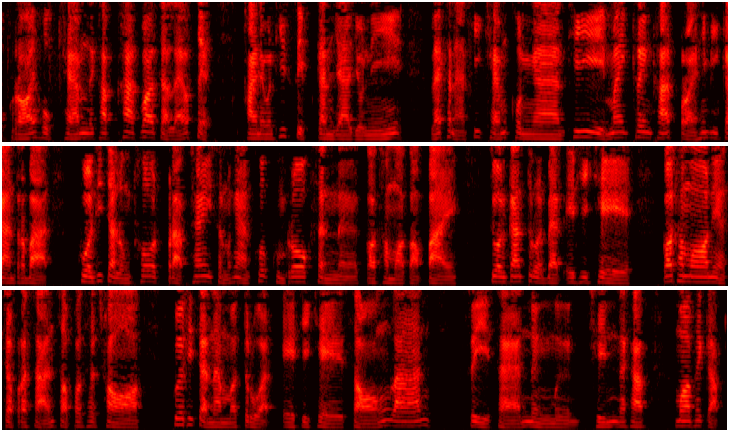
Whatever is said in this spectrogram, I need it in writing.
606 แคมป์นะครับ คาดว่าจะแล้วเสร็จภายในวันที่ 10 กันยายนนี้ และขณะที่แคมป์คนงานที่ไม่เคร่งครัดปล่อยให้มีการระบาด ควรที่จะลงโทษปรับให้สำนักงานควบคุมโรคเสนอกทมต่อไป ส่วนการตรวจแบบ ATK กทมเนี่ยจะประสานสปสช เพื่อที่จะนำมาตรวจ ATK 2ล้าน4แสน1หมื่นชิ้นนะครับ มอบให้กับ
